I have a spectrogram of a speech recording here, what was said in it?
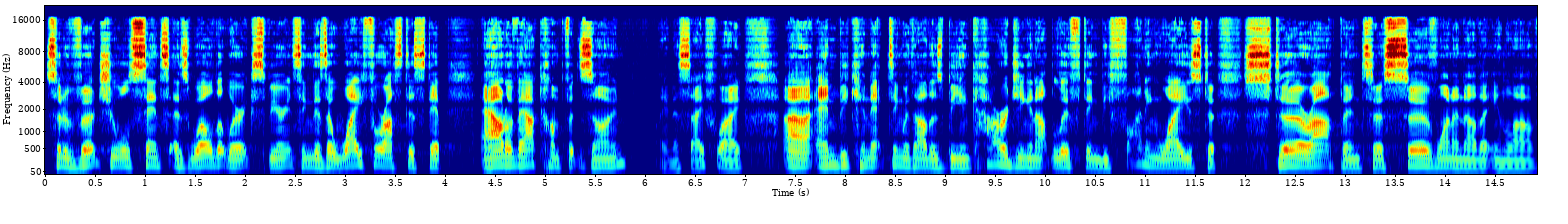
sort of virtual sense as well that we're experiencing. There's a way for us to step out of our comfort zone in a safe way uh, and be connecting with others, be encouraging and uplifting, be finding ways to stir up and to serve one another in love.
